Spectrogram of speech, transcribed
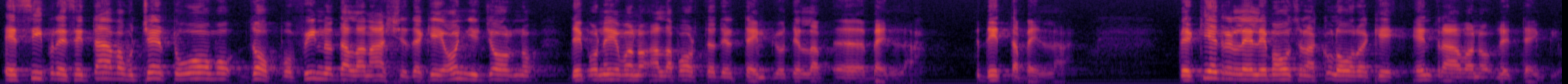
e si presentava un certo uomo zoppo fin dalla nascita che ogni giorno deponevano alla porta del Tempio della eh, Bella, detta Bella per chiedere l'elemosina a coloro che entravano nel Tempio.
